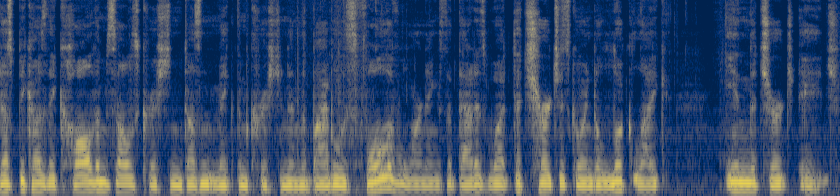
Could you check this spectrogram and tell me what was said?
Just because they call themselves Christian doesn't make them Christian, and the Bible is full of warnings that that is what the church is going to look like in the church age.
